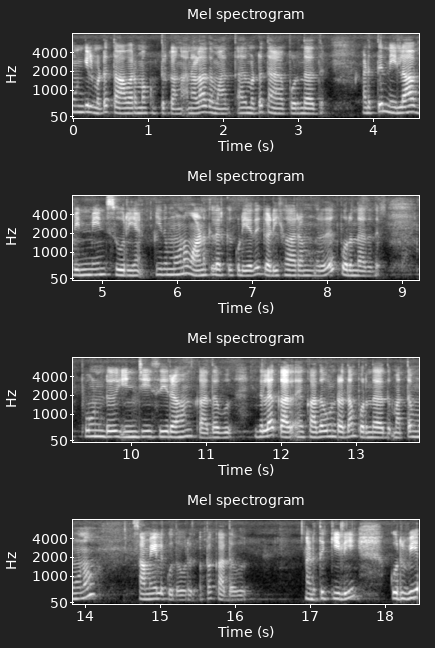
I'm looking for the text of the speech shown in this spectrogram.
மூங்கில் மட்டும் தாவரமாக கொடுத்துருக்காங்க. அதனால் அதை மா அது மட்டும் த பொருந்தாது. அடுத்து நிலா விண்மீன் சூரியன். இது மூணும் வானத்தில் இருக்கக்கூடியது கடிகாரம்ங்கிறது பொருந்தாதது. பூண்டு இஞ்சி சீரகம் கதவு. இதில் க கதவுன்றது தான் பொருந்தாது மற்ற மூணும் சமையலுக்கு உதவுறது. அப்போ கதவு. அடுத்து கிளி குருவி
